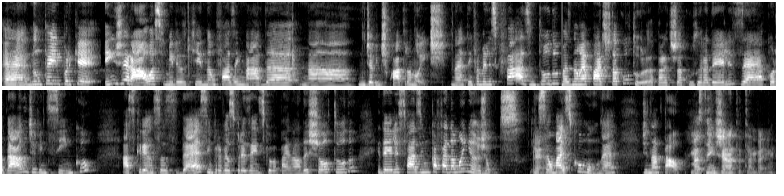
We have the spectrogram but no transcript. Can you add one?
É, não tem, porque em geral as famílias aqui não fazem nada na, no dia 24 à noite, né? Tem famílias que fazem tudo, mas não é parte da cultura. A parte da cultura deles é acordar no dia 25, as crianças descem pra ver os presentes que o Papai Noel deixou, tudo, e daí eles fazem um café da manhã juntos. Isso é o mais comum, né? De Natal. Mas tem janta também.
